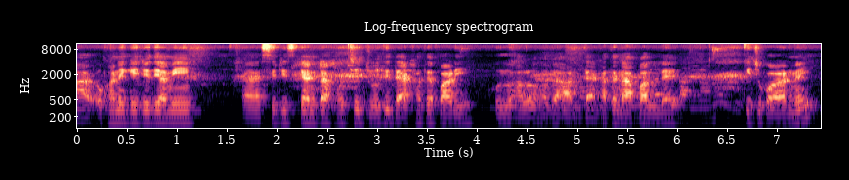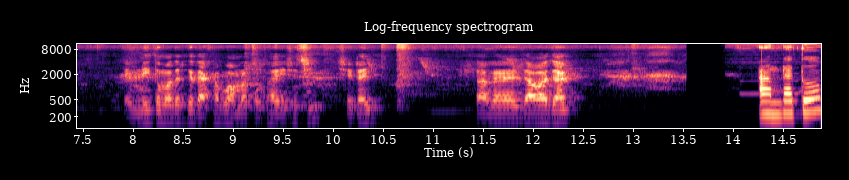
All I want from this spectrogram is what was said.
আর ওখানে গিয়ে যদি আমি সিটি স্ক্যানটা হচ্ছে যদি দেখাতে পারি, খুবই ভালো হবে। আর দেখাতে না পারলে কিছু করার নেই। এমনি তোমাদেরকে দেখাবো আমরা কোথায় এসেছি, সেটাই। তাহলে যাওয়া যাক। আমরা তো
